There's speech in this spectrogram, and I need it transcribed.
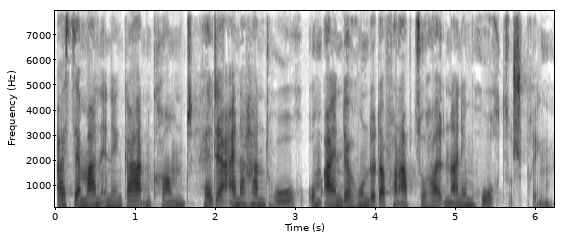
Als der Mann in den Garten kommt, hält er eine Hand hoch, um einen der Hunde davon abzuhalten, an ihm hochzuspringen.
